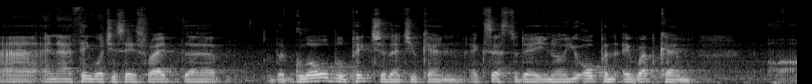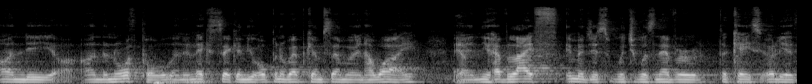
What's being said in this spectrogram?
Uh, and i think what you say is right. The, the global picture that you can access today you know you open a webcam on the on the North Pole, and the next second you open a webcam somewhere in Hawaii, and you have live images, which was never the case earlier.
